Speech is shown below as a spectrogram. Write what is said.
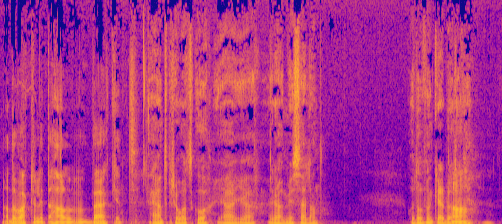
ja då vart det lite halvbökigt. Jag har inte provat att gå. Jag, jag rör mig ju sällan. Och då funkar det bra. Ja.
